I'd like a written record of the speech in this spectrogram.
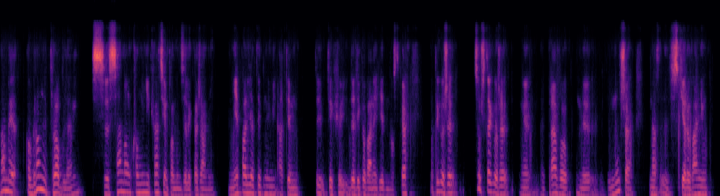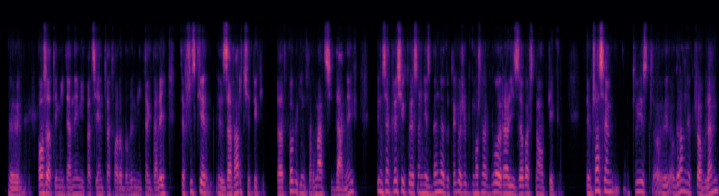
Mamy ogromny problem z samą komunikacją pomiędzy lekarzami, nie paliatywnymi, a tym, ty, tych dedykowanych jednostkach, dlatego że Cóż tego, że e, prawo e, wymusza na, w skierowaniu e, poza tymi danymi pacjenta chorobowymi i tak dalej, te wszystkie zawarcie tych dodatkowych informacji, danych w tym zakresie, które są niezbędne do tego, żeby można było realizować tą opiekę. Tymczasem tu jest ogromny problem,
